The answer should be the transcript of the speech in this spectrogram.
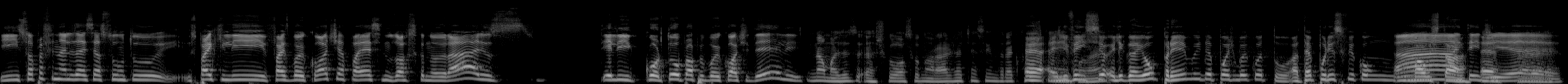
E só pra finalizar esse assunto, o Spike Lee faz boicote e aparece nos Oscars honorários. Ele cortou o próprio boicote dele. Não, mas esse- acho que o Oscar honorário já tinha sido entregue faz É, tempo, ele venceu, né? ele ganhou o prêmio e depois boicotou. Até por isso ficou um, um ah, mal-estar. entendi. É.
